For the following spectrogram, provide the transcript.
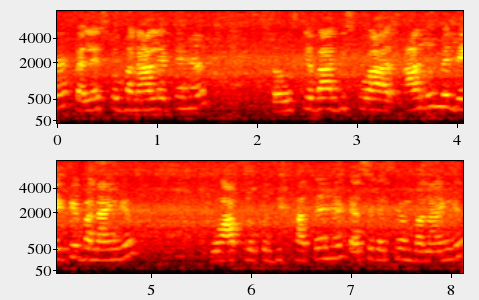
हैं पहले इसको बना लेते हैं। तो उसके बाद इसको आ, आलू में दे के बनाएँगे। तो आप लोग को दिखाते हैं कैसे कैसे हम बनाएँगे।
